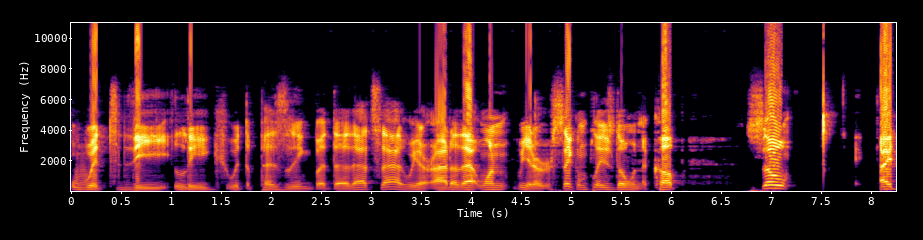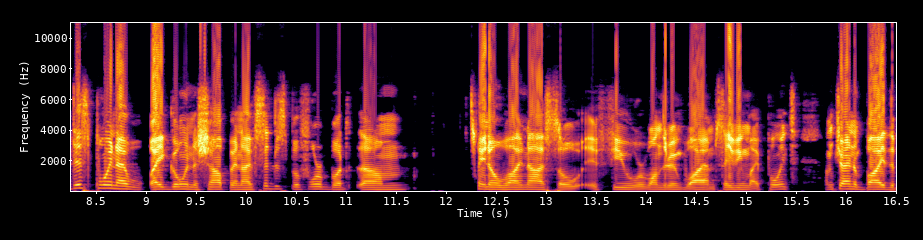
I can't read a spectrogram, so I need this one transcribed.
with the league with the PES league. But uh, that's that. We are out of that one. We are second place though in the cup. So at this point, I I go in the shop and I've said this before, but um, you know why not? So if you were wondering why I'm saving my points, I'm trying to buy the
